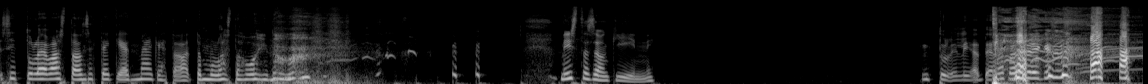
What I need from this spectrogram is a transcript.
sitten tulee vastaan se tekijä, että mä en kehtaa laittaa mun lasta hoitoon. Mistä se on kiinni? Nyt tuli liian kysymys.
